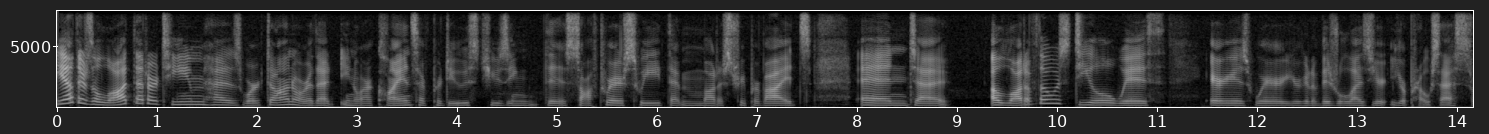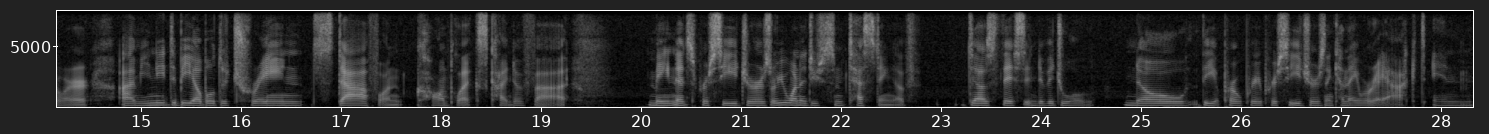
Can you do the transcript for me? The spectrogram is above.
Yeah, there's a lot that our team has worked on or that, you know, our clients have produced using the software suite that Modest Tree provides. And uh, a lot of those deal with areas where you're going to visualize your, your process or um, you need to be able to train staff on complex kind of uh, maintenance procedures or you want to do some testing of does this individual know the appropriate procedures and can they react in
